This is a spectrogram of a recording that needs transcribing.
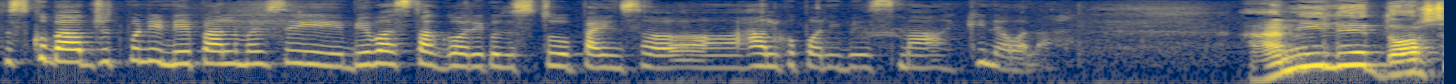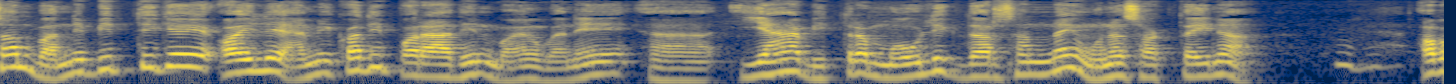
त्यसको बावजुद पनि नेपालमा चाहिँ व्यवस्था गरेको जस्तो पाइन्छ हालको परिवेशमा। किन होला? हामीले दर्शन भन्ने बित्तिकै अहिले हामी कति पराधीन भयौँ भने यहाँभित्र मौलिक दर्शन नै हुन सक्दैन। अब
